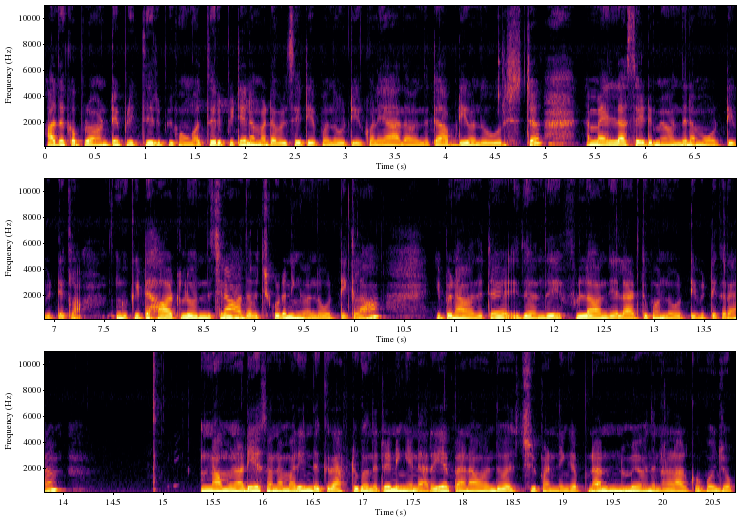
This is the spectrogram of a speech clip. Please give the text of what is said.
அதுக்கப்புறம் வந்துட்டு இப்படி திருப்பிக்கோங்க. திருப்பிட்டு நம்ம டபுள் சைட் டேப் வந்து ஒட்டியிருக்கோம் இல்லையா? அதை வந்துட்டு அப்படியே வந்து உரிச்சிட்டு நம்ம எல்லா சைடுமே வந்து நம்ம ஒட்டி விட்டுக்கலாம். உங்கள்கிட்ட ஹார்ட்ல இருந்துச்சுன்னா அதை வச்சு கூட நீங்கள் வந்து ஒட்டிக்கலாம். இப்போ நான் வந்துட்டு இது வந்து ஃபுல்லாக வந்து எல்லா இடத்துக்கும் வந்து ஒட்டி விட்டுக்கிறேன். நான் முன்னாடியே சொன்ன மாதிரி இந்த கிராஃப்ட்டுக்கு வந்துட்டு நீங்கள் நிறைய பேனா வந்து வச்சு பண்ணிங்க அப்படின்னா இன்னுமே வந்து நல்லாயிருக்கும். கொஞ்சம்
